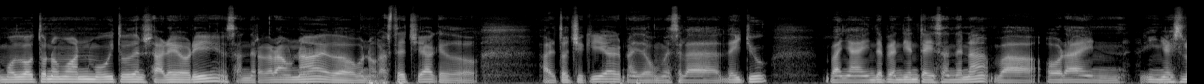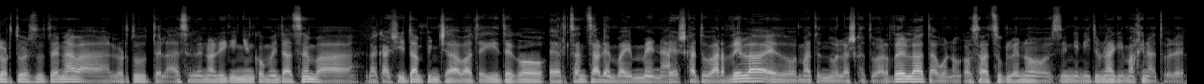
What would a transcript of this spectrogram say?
Modu autonomoan mugitu den sare hori, ez undergrounda edo bueno, gaztetxeak edo areto txikiak, nahi dugun bezala deitu, baina independientea izan dena, ba, orain inoiz lortu ez dutena, ba, lortu dutela. Ez lehen alik ginen komentatzen, ba, lakasitan pintxa bat egiteko ertzantzaren baimena eskatu behar dela, edo ematen duela eskatu behar dela, eta bueno, gauza batzuk leheno ezin genitunak imaginatu ere.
